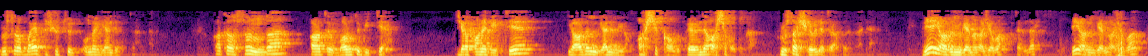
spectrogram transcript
Ruslara bayağı püskürttü. Onlar yendi. Fakat sonunda artık barutu bitti. Cepane bitti. Yardım gelmiyor. Açlık kaldı. Evinde açlık oldu. Ruslar çevirdi etrafını böyle. Neye yardım gelmedi acaba? Derler. Ne yardım gelmedi acaba?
